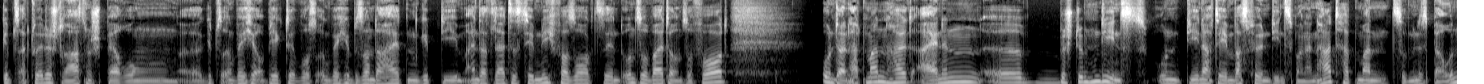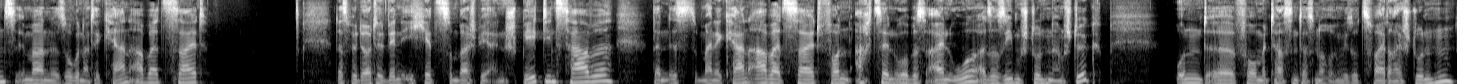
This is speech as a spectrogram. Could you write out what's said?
gibt es aktuelle Straßensperrungen, äh, gibt es irgendwelche Objekte, wo es irgendwelche Besonderheiten gibt, die im Einsatzleitsystem nicht versorgt sind und so weiter und so fort. Und dann hat man halt einen äh, bestimmten Dienst. Und je nachdem, was für einen Dienst man dann hat, hat man zumindest bei uns immer eine sogenannte Kernarbeitszeit. Das bedeutet, wenn ich jetzt zum Beispiel einen Spätdienst habe, dann ist meine Kernarbeitszeit von 18 Uhr bis 1 Uhr, also sieben Stunden am Stück. Und äh, vormittags sind das noch irgendwie so zwei, drei Stunden.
